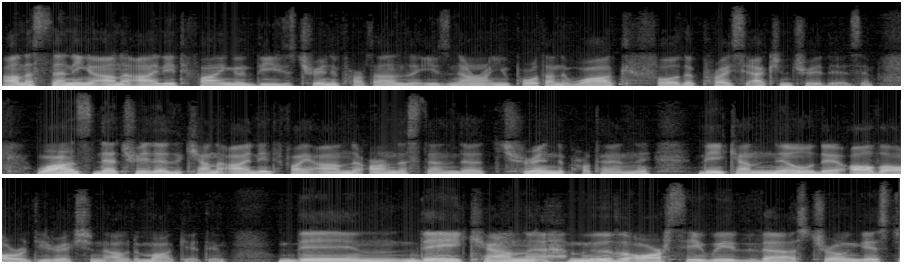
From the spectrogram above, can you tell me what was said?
Understanding and identifying these trend patterns is now important work for the price action traders. Once the traders can identify and understand the trend pattern, they can know the overall direction of the market then they can move or stay with the strongest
